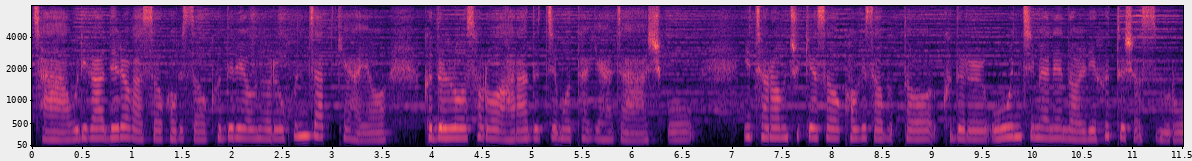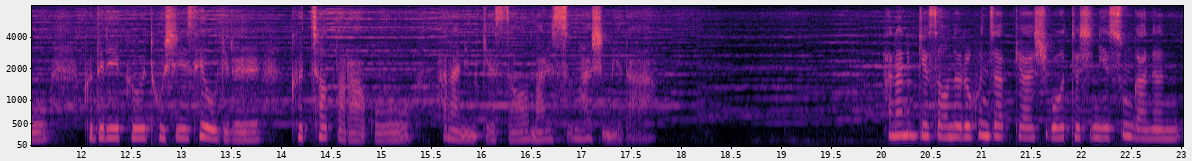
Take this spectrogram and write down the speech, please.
자 우리가 내려가서 거기서 그들의 언어를 혼잡케 하여 그들로 서로 알아듣지 못하게 하자 하시고 이처럼 주께서 거기서부터 그들을 온 지면에 널리 흩으셨으므로 그들이 그 도시 세우기를 그쳤더라고 하나님께서 말씀하십니다. 하나님께서 언어를 혼잡케 하시고 흩으신 이 순간은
